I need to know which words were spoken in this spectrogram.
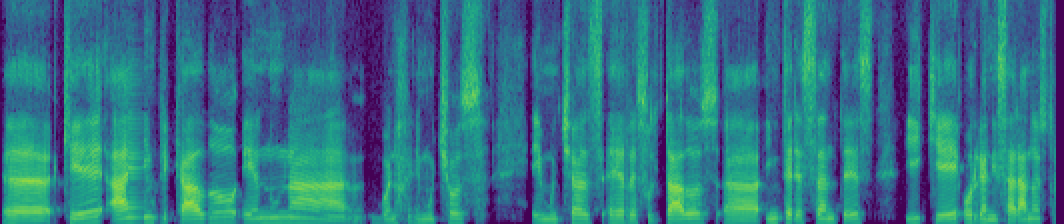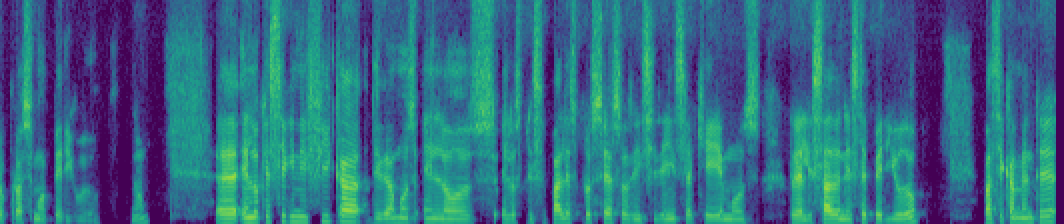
eh, que ha implicado en una, bueno, en muchos, en muchos eh, resultados ah, interesantes y que organizará nuestro próximo periodo. ¿No? Eh, en lo que significa, digamos, en los, en los principales procesos de incidencia que hemos realizado en este periodo, básicamente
